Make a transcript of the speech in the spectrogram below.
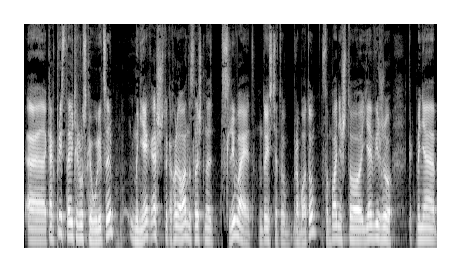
э, как представитель русской улицы, мне кажется, что Кахулеван достаточно сливает, ну, то есть, эту работу, в том плане, что я вижу, как меня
